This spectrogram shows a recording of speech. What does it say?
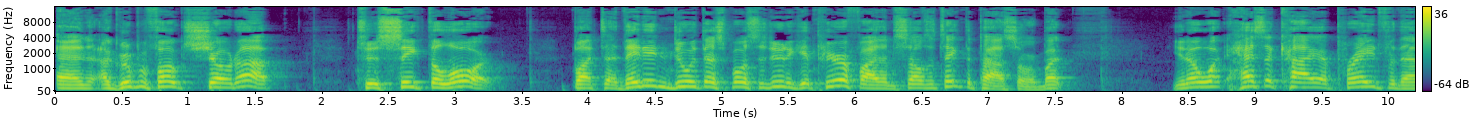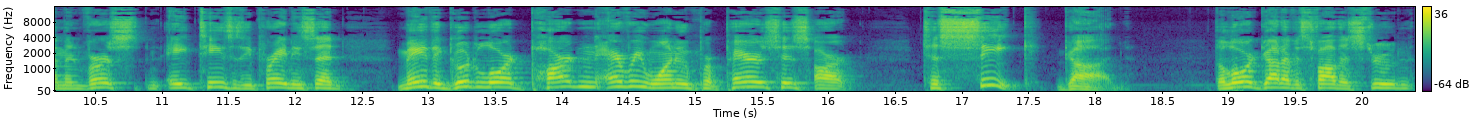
And a group of folks showed up to seek the Lord, but uh, they didn't do what they're supposed to do to get purify themselves to take the Passover. But you know what? Hezekiah prayed for them in verse 18 says he prayed and he said, May the good Lord pardon everyone who prepares his heart to seek God. The Lord God of his fathers, through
